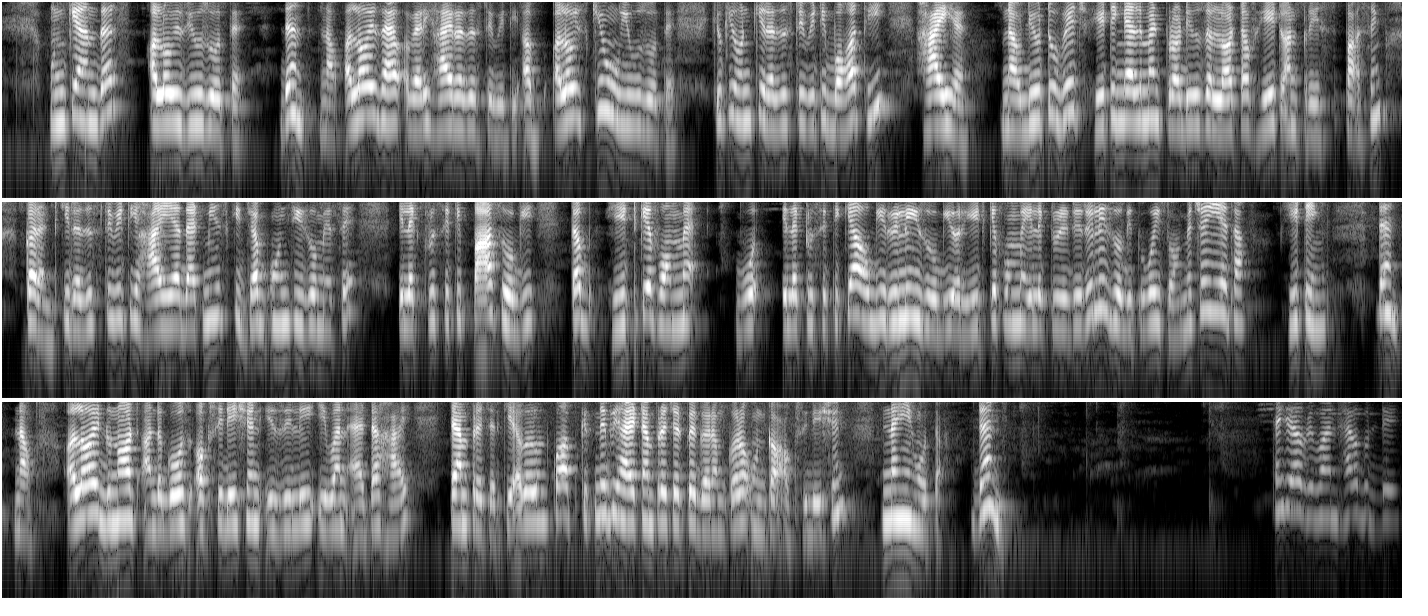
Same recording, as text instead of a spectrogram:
उनके अंदर alloys यूज़ होते हैं. Done now alloys have very high resistivity अब अलॉयज क्यों यूज़ होते हैं? क्योंकि उनकी रेजिस्टिविटी बहुत ही हाई है. Now due to which heating element produce a lot of heat on press passing current की रेजिस्टिविटी हाई है दैट मीन्स कि जब उन चीज़ों में से इलेक्ट्रिसिटी पास होगी, तब हीट के फॉर्म में वो इलेक्ट्रिसिटी क्या होगी? रिलीज़ होगी और हीट के फॉर्म में इलेक्ट्रिसिटी रिलीज़ होगी तो वही तो हमें चाहिए था heating then now alloy do not undergoes oxidation easily even at a high temperature की अगर उनको आप कितने भी हाई टेम्परेचर पे गर्म करो, उनका ऑक्सीडेशन नहीं होता. Done thank you everyone have a good day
